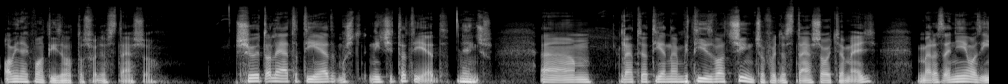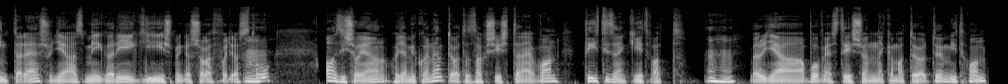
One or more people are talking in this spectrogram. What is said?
aminek van 10 wattos fogyasztása. Sőt, a lehet a tiéd, most nincs itt a tiéd? Nincs. Um, lehet, hogy a tiédnek még 10 watt sincs a fogyasztása, hogyha megy, mert az enyém az inteles, ugye az még a régi és még a sokat fogyasztó, Mhm. az is olyan, hogy amikor nem tölt az aksi is tele van, 10-12 watt. Uh-huh. Mert ugye a Power Station nekem a töltőm itthon,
